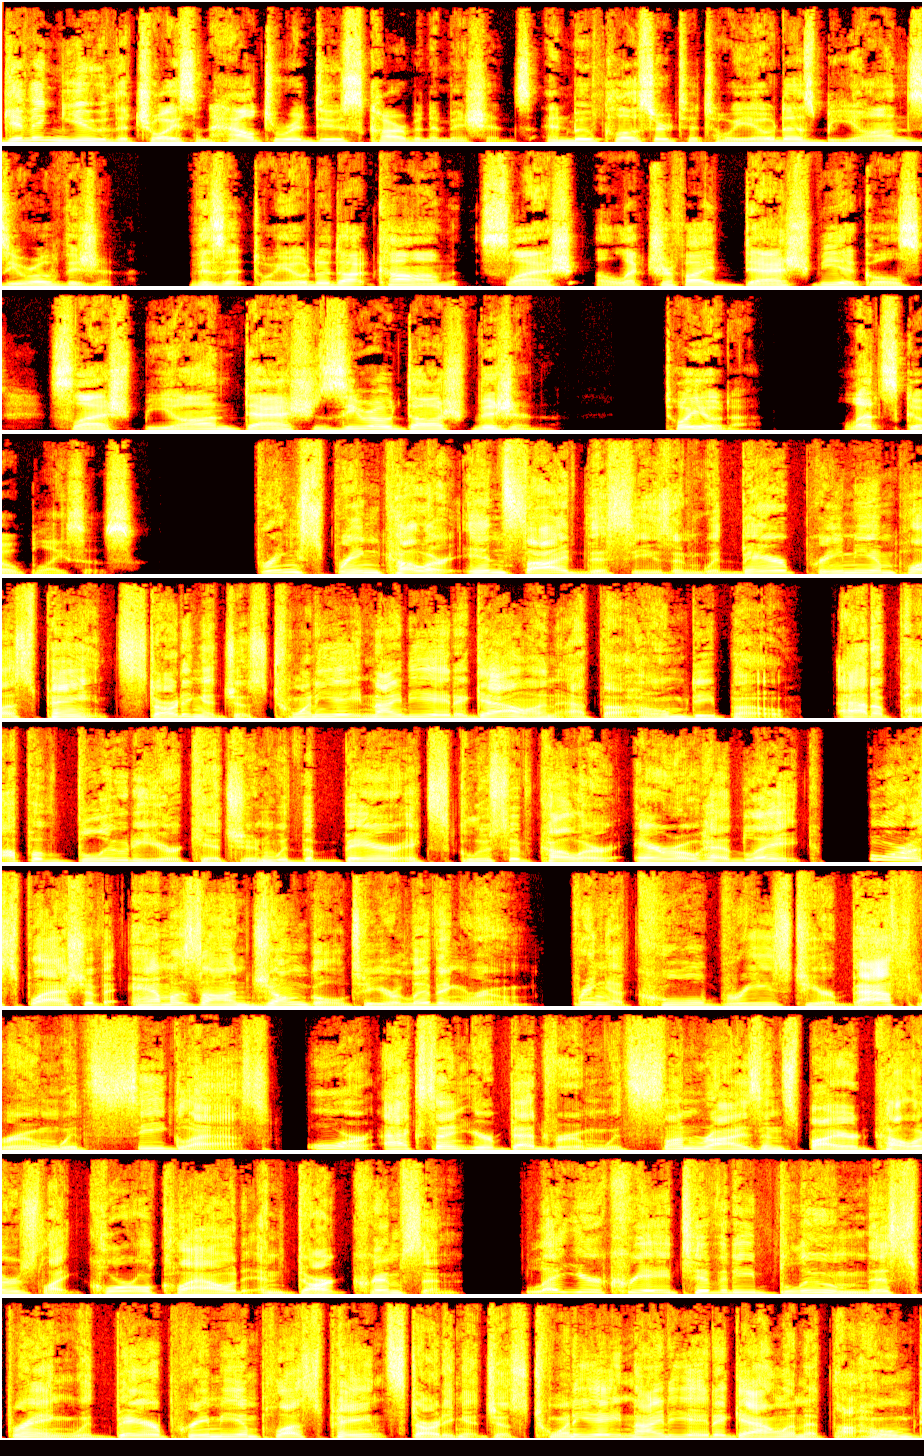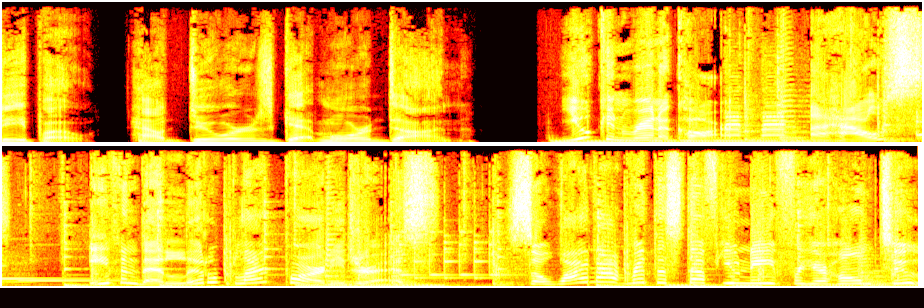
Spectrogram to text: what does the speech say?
Giving you the choice on how to reduce carbon emissions and move closer to Toyota's Beyond Zero vision. Visit toyota.com slash electrified dash vehicles slash beyond zero dash vision. Toyota, let's go places. Bring spring color inside this season with Behr Premium Plus paint, starting at just $28.98 a gallon at the Home Depot. Add a pop of blue to your kitchen with the Behr exclusive color Arrowhead Lake, or a splash of Amazon Jungle to your living room. Bring a cool breeze to your bathroom with Sea Glass or accent your bedroom with sunrise inspired colors like coral cloud and dark crimson. Let your creativity bloom this spring with Behr Premium Plus paint starting at just $28.98 a gallon at the Home Depot. How doers get more done. You can rent a car, a house, even that little black party dress. So why not rent the stuff you need for your home too?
